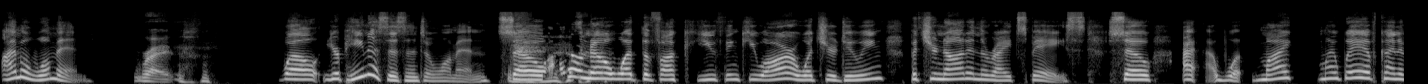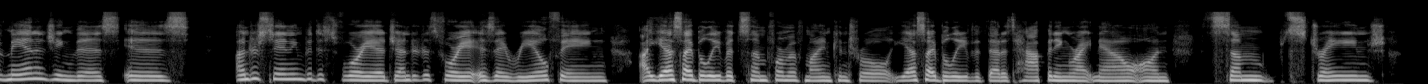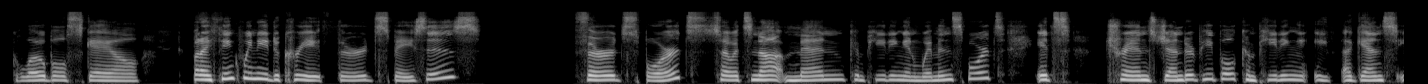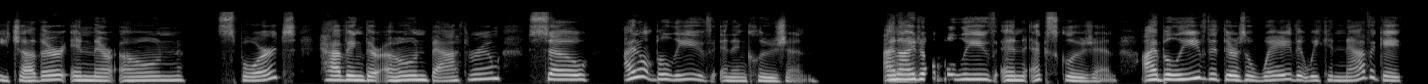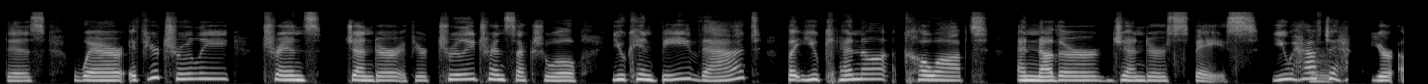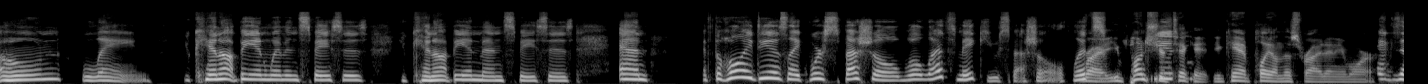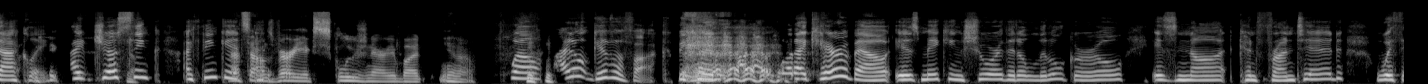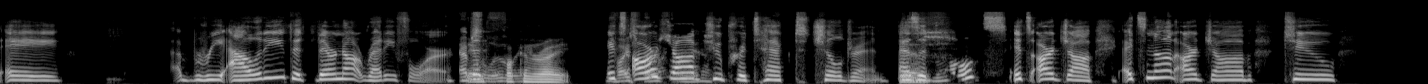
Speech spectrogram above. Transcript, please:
I'm a woman right. well, your penis isn't a woman. So I don't know what the fuck you think you are or what you're doing, but you're not in the right space. So I what my my way of kind of managing this is understanding the dysphoria, gender dysphoria is a real thing. I yes, I believe it's some form of mind control. Yes, I believe that that is happening right now on some strange global scale but I think we need to create third spaces, third sports. So it's not men competing in women's sports, it's transgender people competing e- against each other in their own sport, having their own bathroom. So I don't believe in inclusion. And I Mm. don't believe in exclusion. I believe that there's a way that we can navigate this where if you're truly transgender, if you're truly transsexual, you can be that, but you cannot co opt another gender space. You have Mm. to have your own lane. You cannot be in women's spaces. You cannot be in men's spaces. And if the whole idea is like we're special, well, let's make you special. Let's right. You punched your ticket. You can't play on this ride anymore. exactly. I just Yeah. think I think it, That sounds very exclusionary, but you know. Well, I don't give a fuck because what I care about is making sure that a little girl is not confronted with a, a reality that they're not ready for. That Absolutely. Fucking right. it's Vice our versa, job yeah. to protect children as Yes. adults. It's our job. It's not our job to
